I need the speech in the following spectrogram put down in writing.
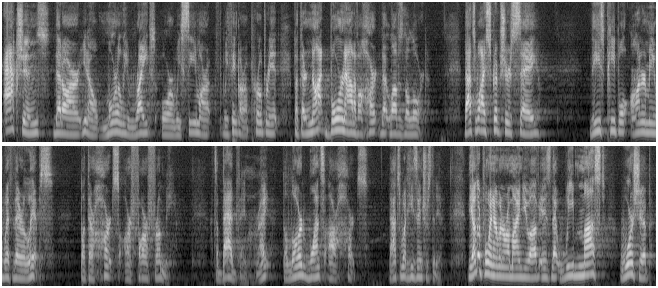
actions that are, you know, morally right or we seem are we think are appropriate, but they're not born out of a heart that loves the Lord. That's why scriptures say, these people honor me with their lips, but their hearts are far from me. That's a bad thing, right? The Lord wants our hearts. That's what he's interested in. The other point I want to remind you of is that we must worship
